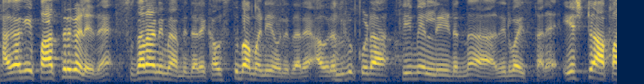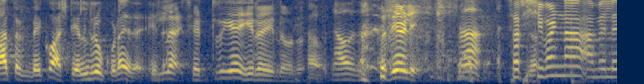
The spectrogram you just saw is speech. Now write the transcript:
ಹಾಗಾಗಿ ಪಾತ್ರಗಳಿದೆ. ಸುಧಾರಾಣಿ ಮ್ಯಾಮ್ ಇದ್ದಾರೆ ಕೌಸ್ತುಭ ಮಣಿ ಅವರಿದ್ದಾರೆ. ಅವರೆಲ್ಲರೂ ಕೂಡ ಫಿಮೇಲ್ ಲೀಡ್ ಅನ್ನ ನಿರ್ವಹಿಸ್ತಾರೆ. ಎಷ್ಟು ಆ ಪಾತ್ರಕ್ಕೆ ಬೇಕೋ ಅಷ್ಟು ಎಲ್ಲರೂ ಕೂಡ ಇದೆ. ಇಲ್ಲ ಶೆಟ್ರಿಗೆ ಹೀರೋಯಿನ್ ಅವರು. ಹೌದು. ಅದ್ ಹೇಳಿ. ಸರ್ ಶಿವಣ್ಣ ಆಮೇಲೆ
